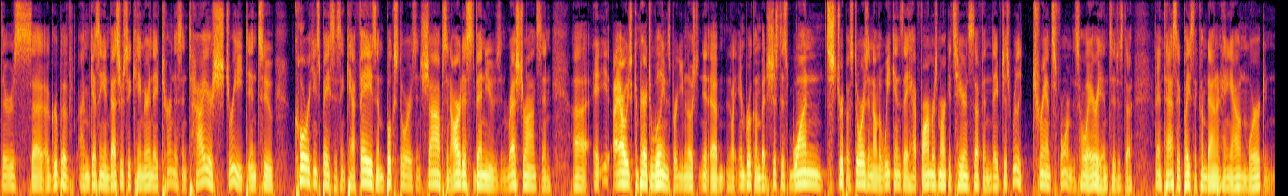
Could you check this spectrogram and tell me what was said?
There's uh, a group of I'm guessing investors who came here and they turned this entire street into co-working spaces and cafes and bookstores and shops and artists' venues and restaurants and uh, it, it- I always compare it to Williamsburg, even though uh, like in Brooklyn, but it's just this one strip of stores, and on the weekends they have farmers markets here and stuff, and they've just really transformed this whole area into just a fantastic place to come down and hang out and work and,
